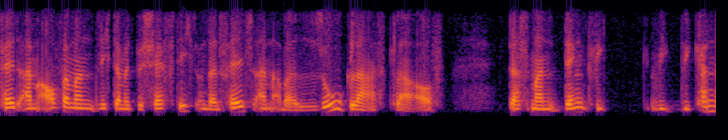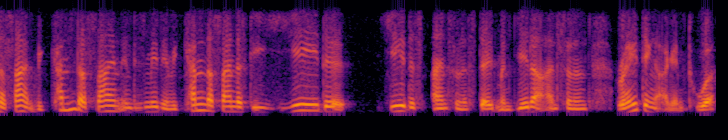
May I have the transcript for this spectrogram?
fällt einem auf, wenn man sich damit beschäftigt und dann fällt es einem aber so glasklar auf, dass man denkt, wie wie, wie kann das sein? Wie kann das sein in diesen Medien? Wie kann das sein, dass die jede jedes einzelne Statement jeder einzelnen Ratingagentur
